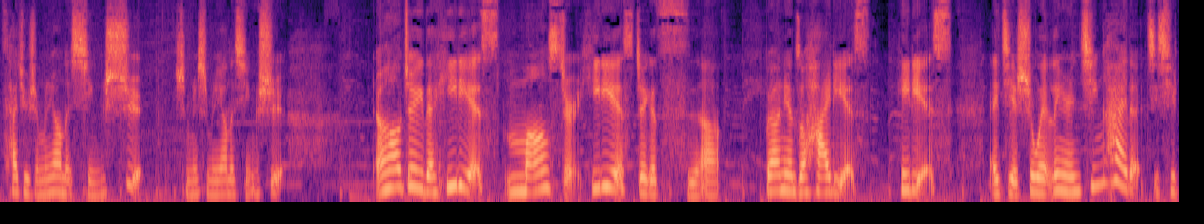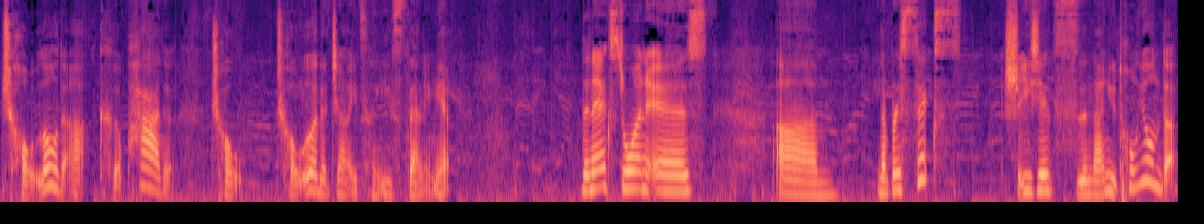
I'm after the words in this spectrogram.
采取什么样的形式，什么什么样的形式。然后这里的 hideous monster，hideous 这个词啊，不要念作 hideous，hideous，哎，解释为令人惊骇的、极其丑陋的啊，可怕的、丑。丑恶的这样一层意思在里面。The next one is, um, number six，是一些词男女通用的，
